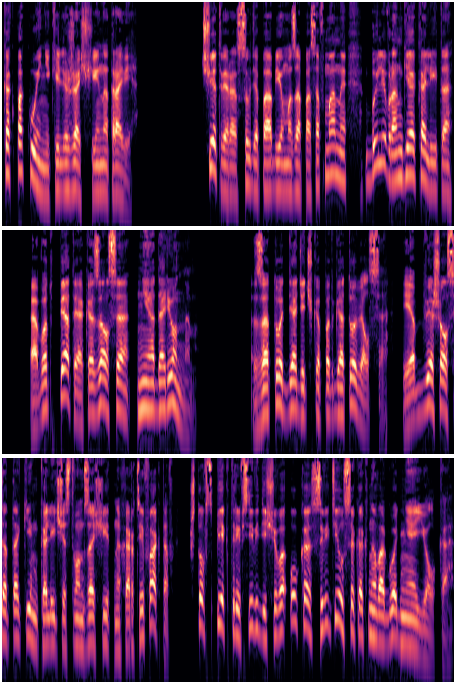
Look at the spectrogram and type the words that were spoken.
как покойники, лежащие на траве. Четверо, судя по объему запасов маны, были в ранге Акалита, а вот пятый оказался неодаренным. Зато дядечка подготовился и обвешался таким количеством защитных артефактов, что в спектре всевидящего ока светился, как новогодняя елка.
